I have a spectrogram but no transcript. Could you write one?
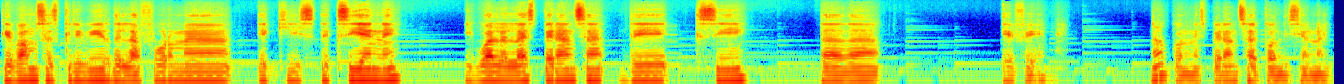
que vamos a escribir de la forma x xn igual a la esperanza de xi dada fn, ¿no? con esperanza condicional.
